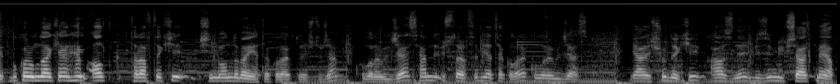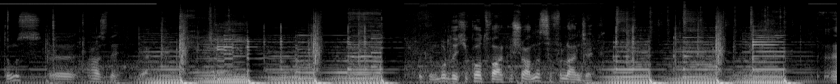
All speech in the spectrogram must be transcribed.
Evet bu konumdayken hem alt taraftaki, şimdi onu da ben yatak olarak dönüştüreceğim, kullanabileceğiz. Hem de üst tarafta bir yatak olarak kullanabileceğiz. Yani şuradaki hazne bizim yükseltme yaptığımız e, hazne. Yani. Bakın buradaki kod farkı şu anda sıfırlanacak. Ee,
